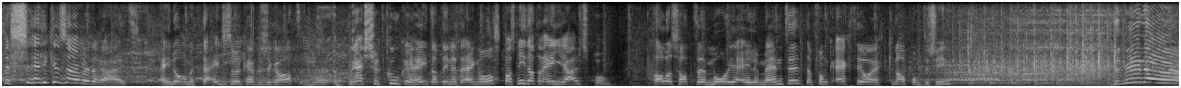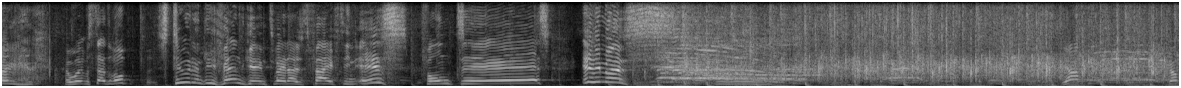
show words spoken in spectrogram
Ja, zeker zijn we eruit. Enorme tijdsdruk hebben ze gehad. Een, pressure cooker heet dat in het Engels. Het was niet dat er eentje uitsprong. Alles had uh, mooie elementen. Dat vond ik echt heel erg knap om te zien. De winnaar! Wat staat erop? Student Event Game 2015 is... Fontes Imus! Ja? Kom.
